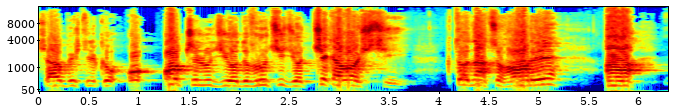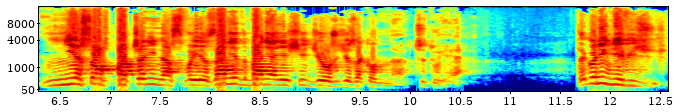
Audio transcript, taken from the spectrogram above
Chciałbyś tylko o, oczy ludzi odwrócić od ciekawości, kto na co chory, a nie są wpatrzeni na swoje zaniedbania, jeśli chodzi o życie zakonne. Cytuję. Tego nikt nie widzi.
